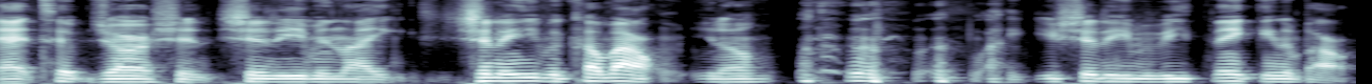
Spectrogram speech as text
That tip jar should shouldn't even like shouldn't even come out, you know? like you shouldn't even be thinking about.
